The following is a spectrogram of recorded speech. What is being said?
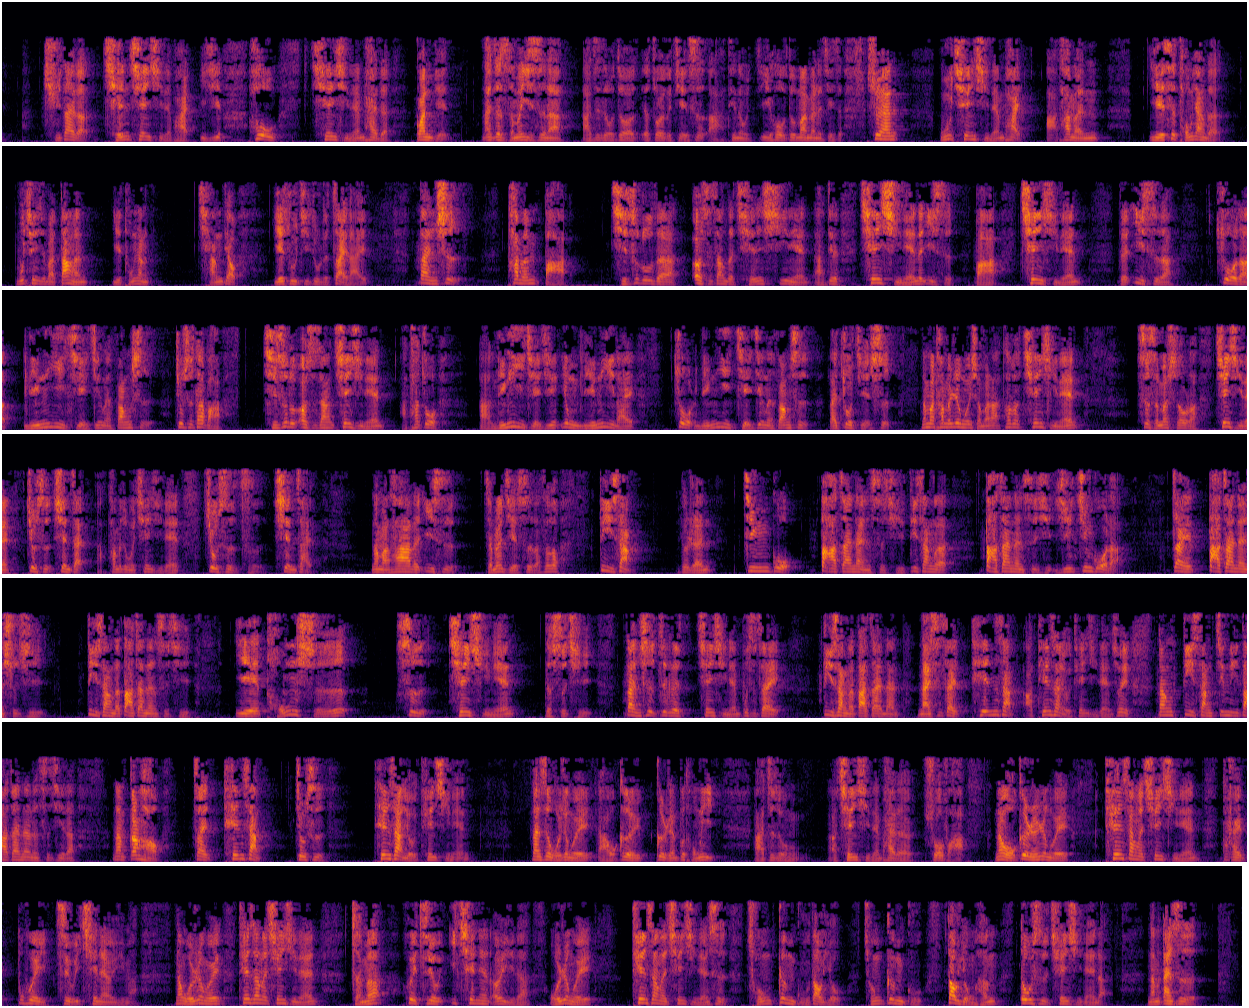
取代了前千禧年派以及后千禧年派的观点，那这是什么意思呢？啊，这是我做要做一个解释啊，听众以后都慢慢的解释。虽然无千禧年派啊，他们也是同样的无千禧派，当然也同样强调耶稣基督的再来，但是他们把启示录的二十章的前七年啊，这个千禧年的意思，把千禧年的意思呢，做了灵异解经的方式，就是他把启示录二十章千禧年啊，他做。啊，灵异解经用灵异来做灵异解经的方式来做解释。那么他们认为什么呢？他说千禧年是什么时候呢？千禧年就是现在啊。他们认为千禧年就是指现在。那么他的意思怎么解释呢？他说地上的人经过大灾难时期，地上的大灾难时期已经经过了，在大灾难时期，地上的大灾难时期也同时。是千禧年的时期，但是这个千禧年不是在地上的大灾难，乃是在天上啊，天上有千禧年。所以当地上经历大灾难的时期呢，那么刚好在天上就是天上有千禧年。但是我认为啊，我个人个人不同意啊这种啊千禧年派的说法。那我个人认为，天上的千禧年大概不会只有一千年而已嘛。那我认为天上的千禧年怎么会只有一千年而已呢？我认为天上的千禧年是从亘古到有，从亘古到永恒都是千禧年的。那么，但是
